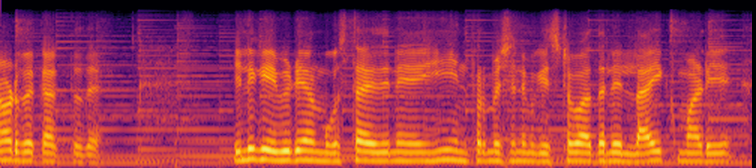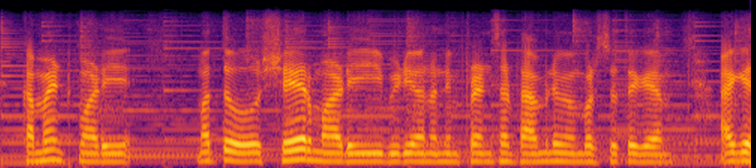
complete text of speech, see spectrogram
ನೋಡಬೇಕಾಗ್ತದೆ. ಇಲ್ಲಿಗೆ ಈ ವಿಡಿಯೋ ಮುಗಿಸ್ತಾ ಇದ್ದೀನಿ. ಈ ಇನ್ಫಾರ್ಮೇಷನ್ ನಿಮಗೆ ಇಷ್ಟವಾದಲ್ಲಿ ಲೈಕ್ ಮಾಡಿ ಕಮೆಂಟ್ ಮಾಡಿ, ಮತ್ತು ಶೇರ್ ಮಾಡಿ ಈ ವಿಡಿಯೋನ ನಿಮ್ಮ ಫ್ರೆಂಡ್ಸ್ ಆ್ಯಂಡ್ ಫ್ಯಾಮಿಲಿ ಮೆಂಬರ್ಸ್ ಜೊತೆಗೆ. ಹಾಗೆ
